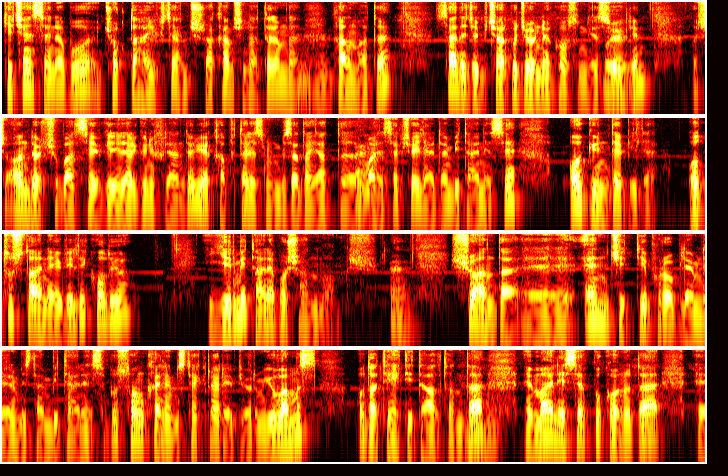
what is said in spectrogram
Geçen sene bu çok daha yükselmiş. Rakam şimdi hatırımda hı hı. kalmadı. Sadece bir çarpıcı örnek olsun diye söyleyeyim. İşte 14 Şubat Sevgililer Günü falan diyor ya kapitalizmin bize dayattığı evet. maalesef şeylerden bir tanesi. O günde bile 30 tane evlilik oluyor. 20 tane boşanma olmuş. Evet. Şu anda e, en ciddi problemlerimizden bir tanesi bu. Son kalemiz tekrar ediyorum. Yuvamız o da tehdit altında. Hı hı. E, maalesef bu konuda e,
